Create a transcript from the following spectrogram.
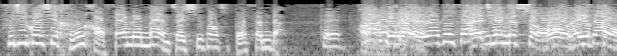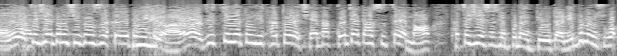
夫妻关系很好，family man 在西方是得分的。对，啊，对不对？要跟家哎，人牵着手，还有狗，这些东西都是对对对女儿，这这些东西他都要牵。他国家大事再忙，他这些事情不能丢掉。你不能说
